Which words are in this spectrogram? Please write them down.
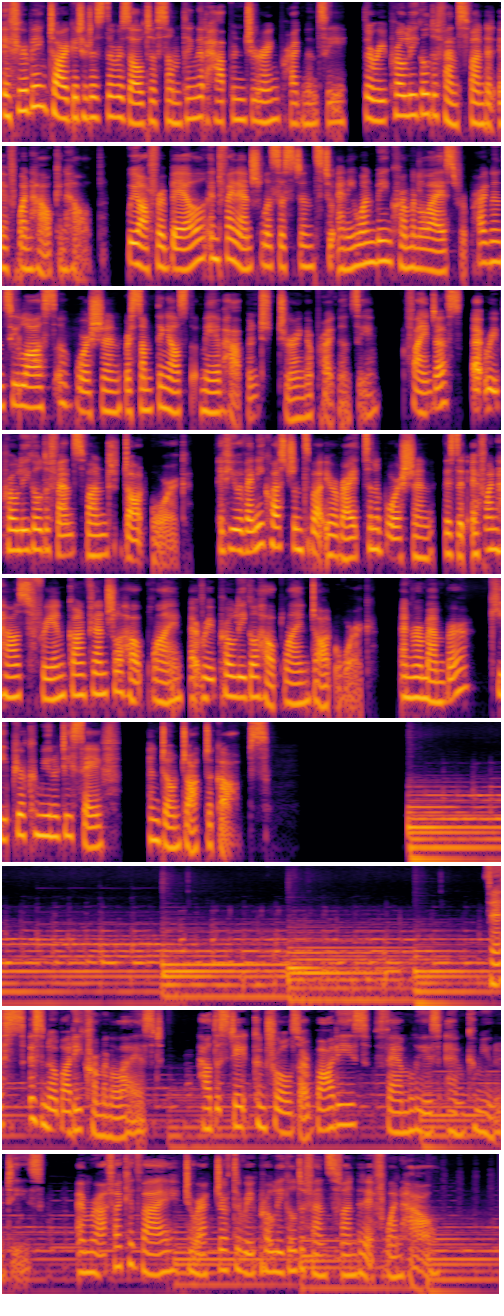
If you're being targeted as the result of something that happened during pregnancy, the Repro Legal Defense Fund at If When How can help. We offer bail and financial assistance to anyone being criminalized for pregnancy loss, abortion, or something else that may have happened during a pregnancy. Find us at reprolegaldefensefund.org. If you have any questions about your rights and abortion, visit If When How's free and confidential helpline at reprolegalhelpline.org. And remember, keep your community safe and don't talk to cops. This is Nobody Criminalized How the State Controls Our Bodies, Families, and Communities. I'm Rafa Kidvai, Director of the Repro Legal Defense Fund at If When How.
